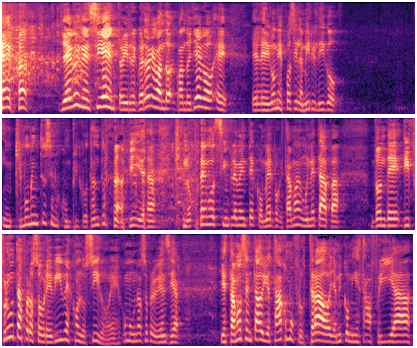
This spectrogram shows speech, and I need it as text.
llego, y me siento, y recuerdo que cuando, cuando llego, eh, eh, le digo a mi esposa y la miro y le digo, ¿en qué momento se nos complicó tanto la vida que no podemos simplemente comer? Porque estamos en una etapa donde disfrutas pero sobrevives con los hijos. Es como una supervivencia. Y estamos sentados, yo estaba como frustrado, ya mi comida estaba fría,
